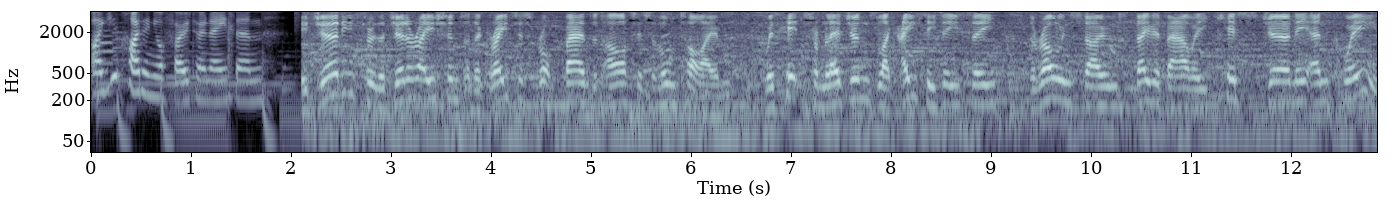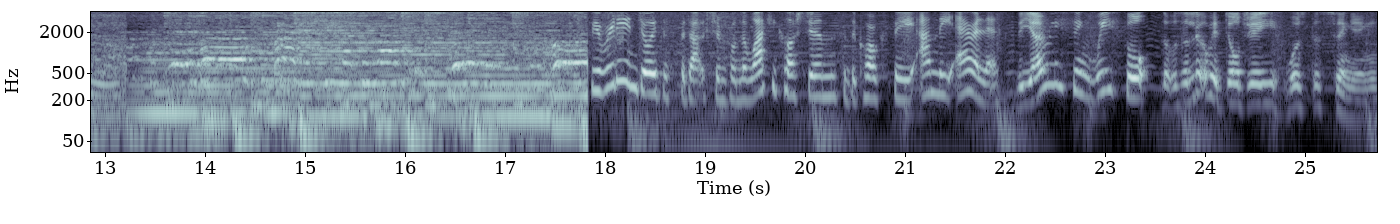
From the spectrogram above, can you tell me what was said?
Are you hiding your photo, Nathan? A journey through the generations of the greatest rock bands and artists of all time, with hits from legends like ACDC, the Rolling Stones, David Bowie, Kiss, Journey, and Queen. We really enjoyed this production from the wacky costumes to the choreography and the aerialists. The only thing we thought that was a little bit dodgy was the singing.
